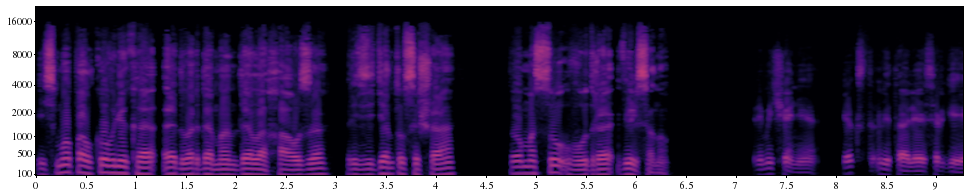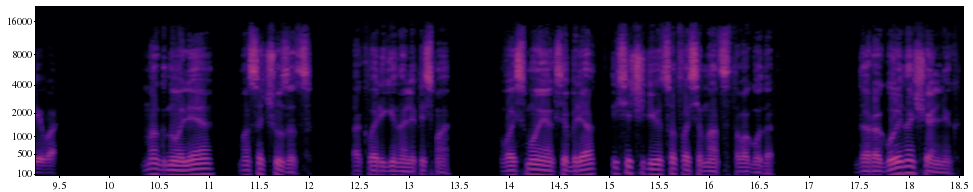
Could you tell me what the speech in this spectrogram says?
Письмо полковника Эдварда Мандела Хауза президенту США Томасу Вудро Вильсону. Примечание. Текст Виталия Сергеева. Магнолия, Массачусетс. Так в оригинале письма. 8 октября 1918 года. Дорогой начальник,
